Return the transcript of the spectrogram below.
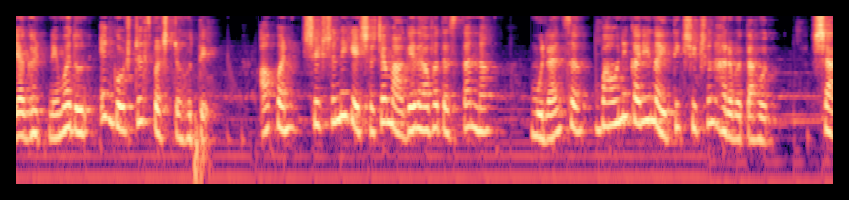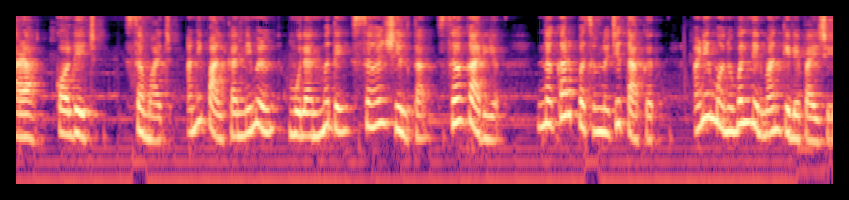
या घटनेमधून एक गोष्ट स्पष्ट होते. आपण शैक्षणिक यशाच्या मागे धावत असताना मुलांचं भावनिक आणि नैतिक शिक्षण हरवत आहोत. शाळा कॉलेज समाज आणि पालकांनी मिळून मुलांमध्ये सहनशीलता सहकार्य नकार पचवण्याची ताकद आणि मनोबल निर्माण केले पाहिजे.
